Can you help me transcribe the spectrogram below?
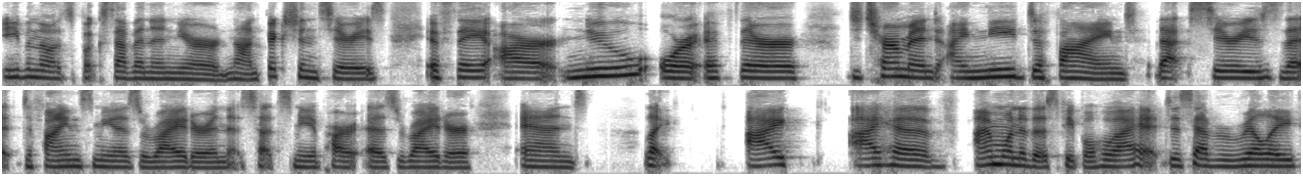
even though it's book seven in your nonfiction series. If they are new or if they're determined, I need to find that series that defines me as a writer and that sets me apart as a writer. And like, I I have, I'm one of those people who I just have a really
